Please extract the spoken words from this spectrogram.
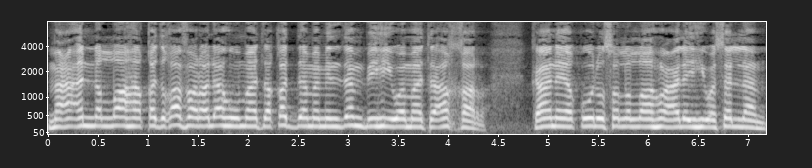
مع أن الله قد غفر له ما تقدم من ذنبه وما تأخر. كان يقول صلى الله عليه وسلم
